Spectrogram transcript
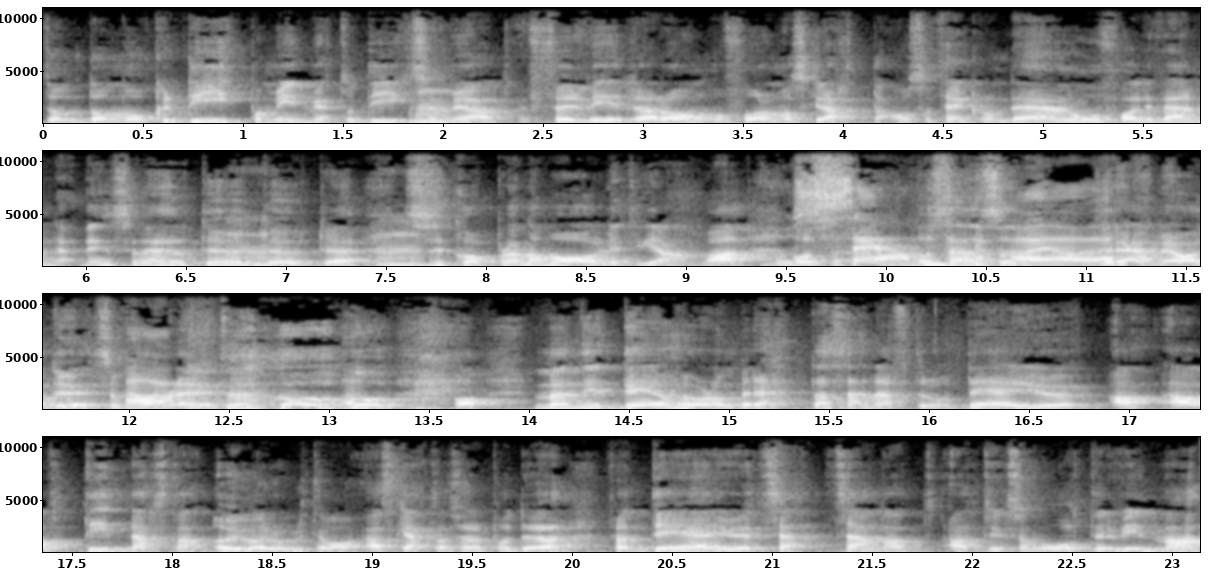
de, de åker dit på min metodik som gör att förvirra dem och få dem att skratta och så tänker de det är en ofarlig värmlänning som är hutte hutte hutte. Så kopplar de av lite grann va. Och sen- och sen så Ja, ja, ja. drämmer jag du vet så kommer det lite ja. Men det jag hör dem berätta sen efteråt det är ju alltid nästan oj vad roligt det var. Jag skrattar så jag på att dö. För det är ju ett sätt sen att, att liksom återvinna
